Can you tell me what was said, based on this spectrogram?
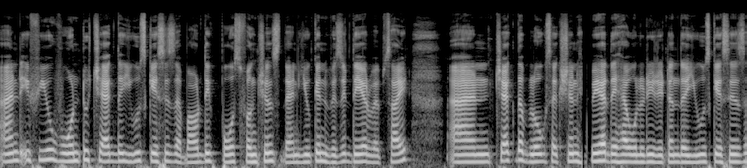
And if you want to check the use cases about the post functions then you can visit their website and check the blog section where they have already written the use cases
